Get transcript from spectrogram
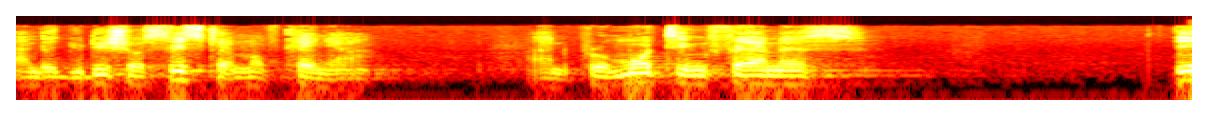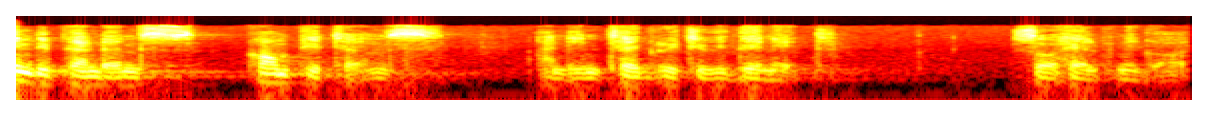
and the judicial system of Kenya and promoting fairness, independence, competence, and integrity within it. So help me God.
